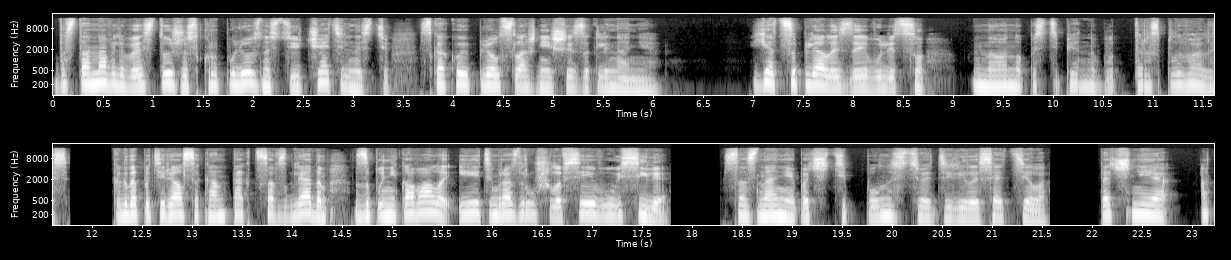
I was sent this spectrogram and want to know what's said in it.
восстанавливая с той же скрупулезностью и тщательностью, с какой плел сложнейшие заклинания. Я цеплялась за его лицо, но оно постепенно будто расплывалось. Когда потерялся контакт со взглядом, запаниковала и этим разрушила все его усилия. Сознание почти полностью отделилось от тела. Точнее, от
